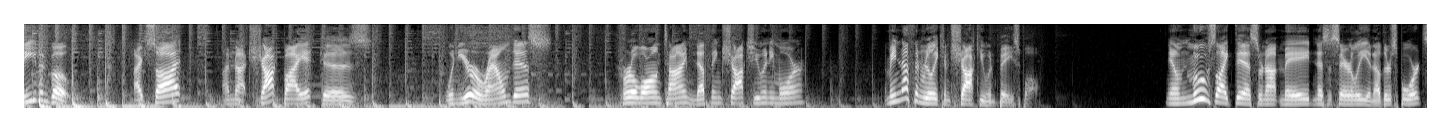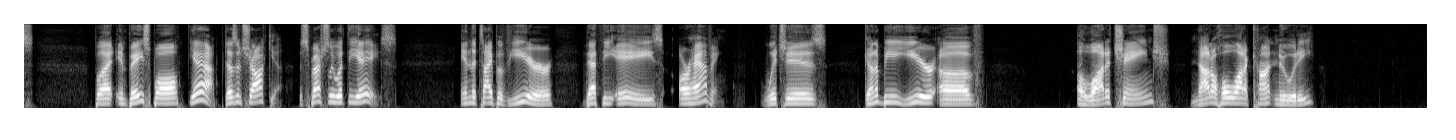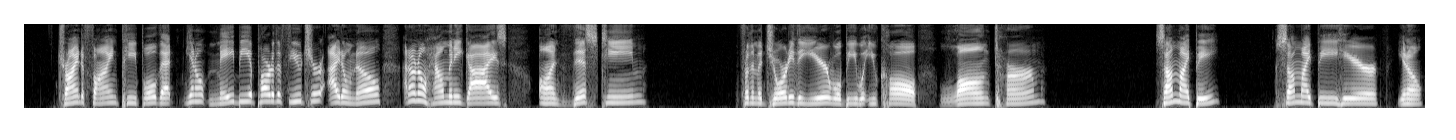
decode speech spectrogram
Stephen Vogt. I saw it. I'm not shocked by it because when you're around this for a long time, nothing shocks you anymore. I mean, nothing really can shock you in baseball. You know, moves like this are not made necessarily in other sports, but in baseball, yeah, doesn't shock you, especially with the A's in the type of year that the A's are having, which is going to be a year of a lot of change, not a whole lot of continuity. Trying to find people that, you know, may be a part of the future. I don't know. I don't know how many guys on this team for the majority of the year will be what you call long term. Some might be. Some might be here, you know,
